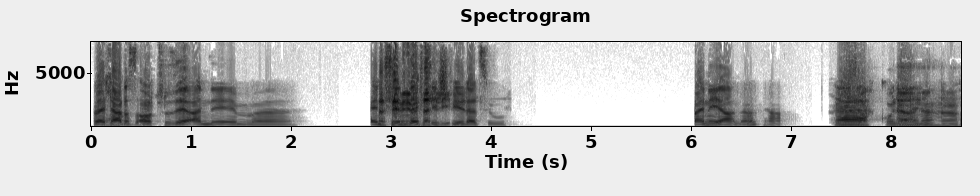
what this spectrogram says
Vielleicht lag das auch zu sehr an dem äh, Das ist ja mit dem N64-Spiel dazu. Ich meine ja, ne? Ja. Ja, ja, cool. Ja, ne?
